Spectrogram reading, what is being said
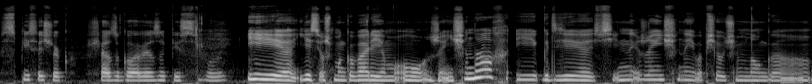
списочек сейчас в голове записываю. И если уж мы говорим о женщинах, и где сильные женщины, и вообще очень много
